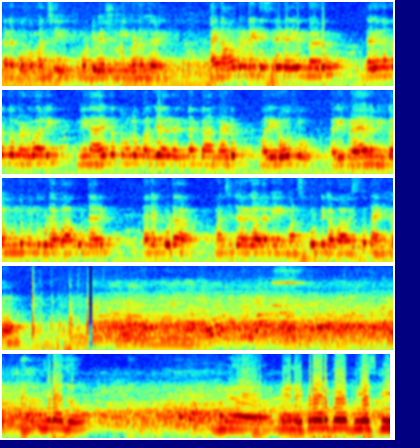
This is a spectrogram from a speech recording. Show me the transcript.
తనకు ఒక మంచి మోటివేషన్ ఇవ్వడం జరిగింది. ఆయన ఆల్రెడీ డిసైడ్ అయి ఉన్నాడు. జగనన్నతో నడవాలి. మీ నాయకత్వంలో పనిచేయాలి రజనక్క అన్నాడు. మరి రోజు మరి ప్రయాణం ఇంకా ముందు ముందు కూడా బాగుండాలి. తనకు కూడా మంచి జరగాలని మనస్ఫూర్తిగా భావిస్తూ థ్యాంక్ యూ ఆల్ ఈరోజు నేను ఇప్పటివరకు బిఎస్పి.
